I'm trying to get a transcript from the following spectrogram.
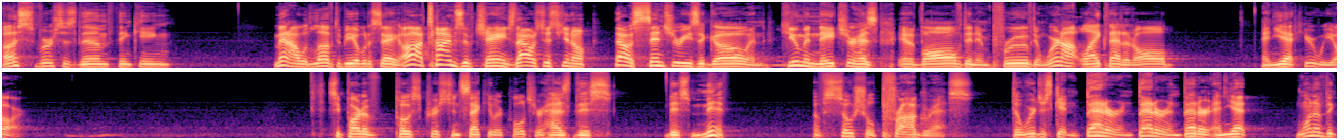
Us versus them thinking, man, I would love to be able to say, oh, times have changed. That was just, you know, that was centuries ago, and human nature has evolved and improved, and we're not like that at all. And yet, here we are. See, part of post Christian secular culture has this, this myth of social progress that we're just getting better and better and better. And yet, one of the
